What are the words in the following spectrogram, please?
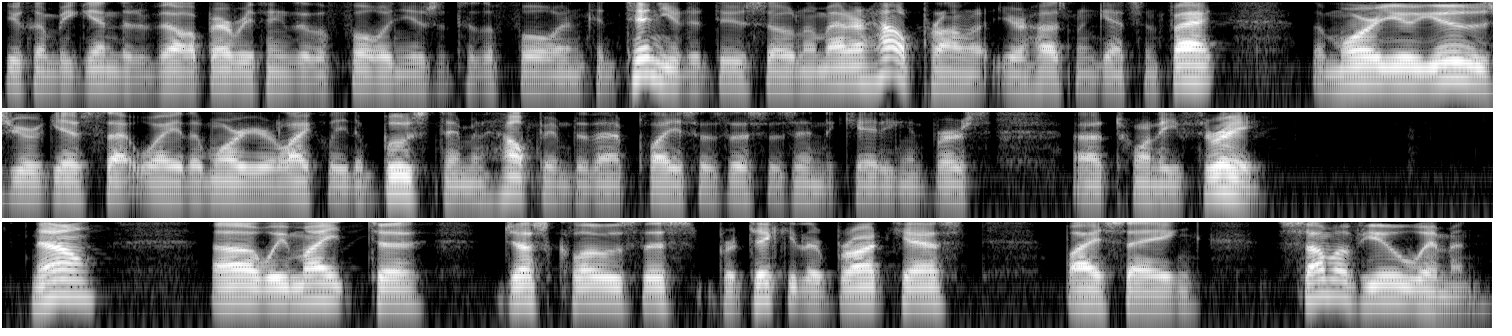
You can begin to develop everything to the full and use it to the full and continue to do so no matter how prominent your husband gets. In fact, the more you use your gifts that way, the more you're likely to boost him and help him to that place, as this is indicating in verse uh, 23. Now, uh, we might uh, just close this particular broadcast by saying some of you women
